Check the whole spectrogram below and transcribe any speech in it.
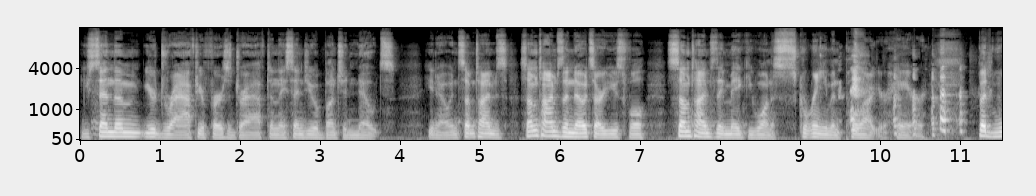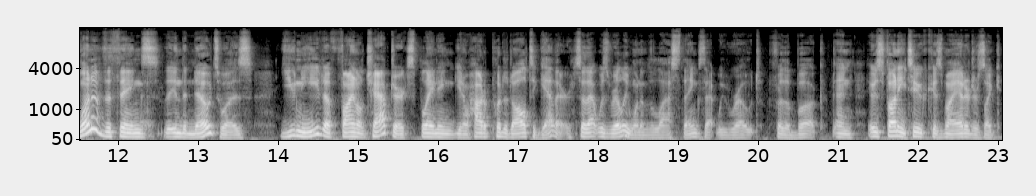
you send them your draft, your first draft, and they send you a bunch of notes. You know, and sometimes sometimes the notes are useful. Sometimes they make you want to scream and pull out your hair. but one of the things in the notes was you need a final chapter explaining, you know, how to put it all together. So that was really one of the last things that we wrote for the book. And it was funny too because my editor's like,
